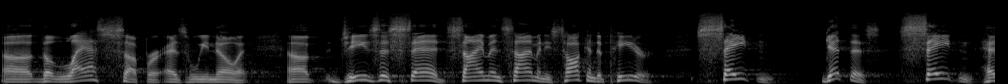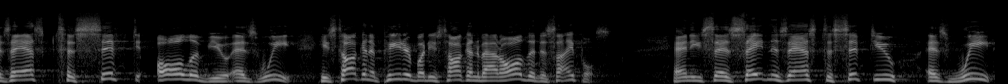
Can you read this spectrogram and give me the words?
uh, the Last Supper, as we know it, uh, Jesus said, Simon, Simon, he's talking to Peter, Satan, get this, Satan has asked to sift all of you as wheat. He's talking to Peter, but he's talking about all the disciples. And he says, Satan has asked to sift you as wheat,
